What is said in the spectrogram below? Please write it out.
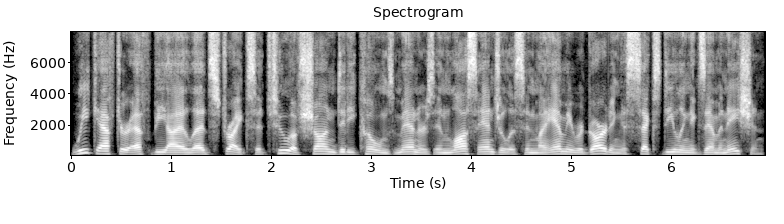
Week after FBI-led strikes at two of Sean Diddy Combs' manors in Los Angeles and Miami regarding a sex-dealing examination,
